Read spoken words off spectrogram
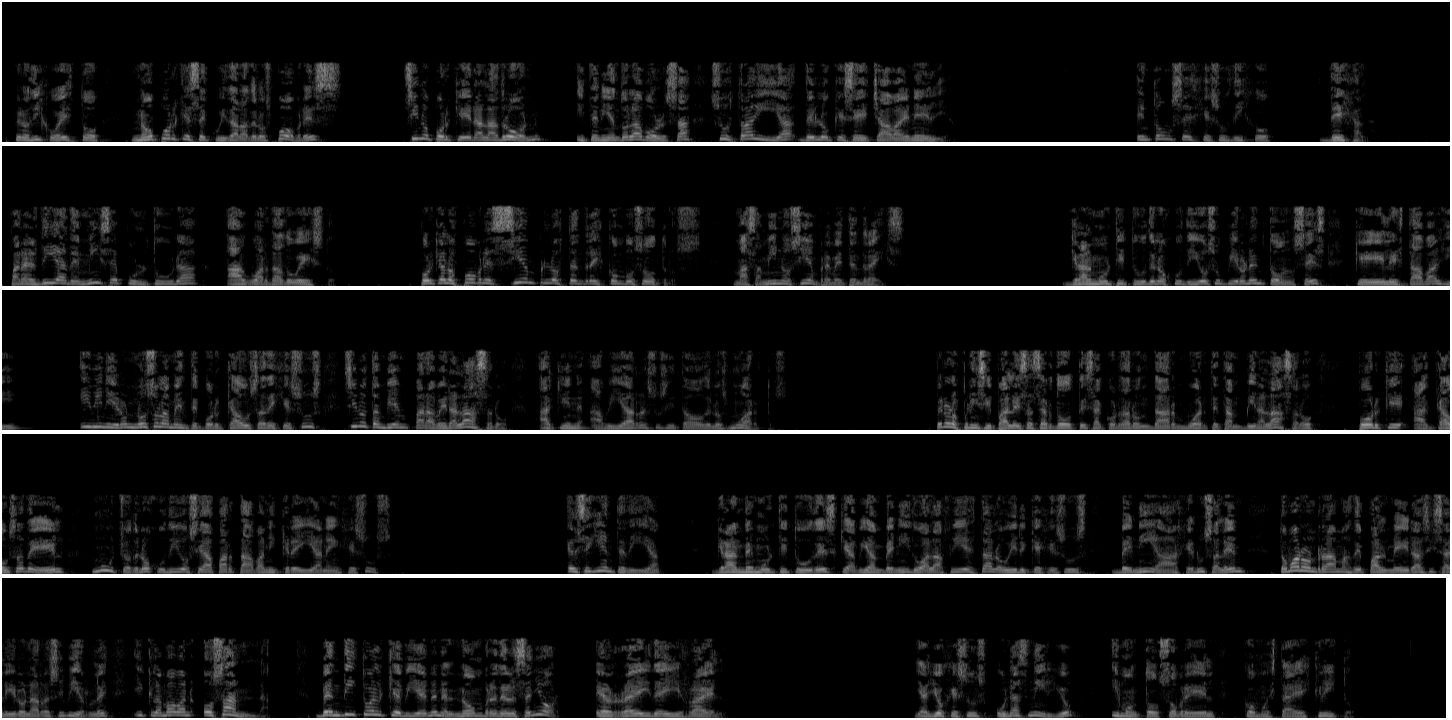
Pero dijo esto no porque se cuidara de los pobres, sino porque era ladrón, y teniendo la bolsa, sustraía de lo que se echaba en ella. Entonces Jesús dijo, déjala, para el día de mi sepultura ha guardado esto, porque a los pobres siempre los tendréis con vosotros, mas a mí no siempre me tendréis. Gran multitud de los judíos supieron entonces que él estaba allí, y vinieron no solamente por causa de Jesús, sino también para ver a Lázaro, a quien había resucitado de los muertos. Pero los principales sacerdotes acordaron dar muerte también a Lázaro, porque a causa de él muchos de los judíos se apartaban y creían en Jesús. El siguiente día, grandes multitudes que habían venido a la fiesta al oír que Jesús venía a Jerusalén, tomaron ramas de palmeras y salieron a recibirle, y clamaban, Hosanna, bendito el que viene en el nombre del Señor, el Rey de Israel. Y halló Jesús un asnillo, y montó sobre él, como está escrito.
